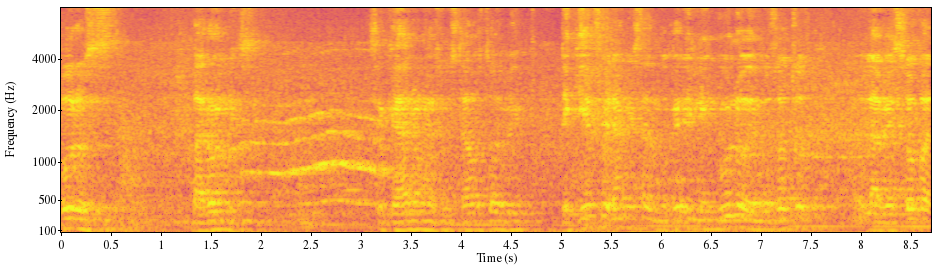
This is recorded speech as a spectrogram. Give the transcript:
Puros varones. Se quedaron asustados todavía. ¿De quién serán esas mujeres? Y ninguno de nosotros la besó para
